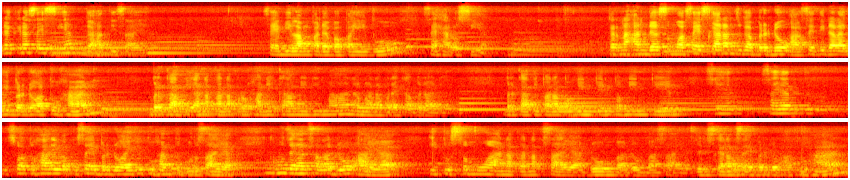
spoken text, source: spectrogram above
Kira-kira saya siap nggak hati saya? Saya bilang pada Bapak Ibu, saya harus siap. Karena Anda semua, saya sekarang juga berdoa. Saya tidak lagi berdoa Tuhan, berkati anak-anak rohani kami di mana-mana mereka berada. Berkati para pemimpin-pemimpin. Saya, saya suatu hari waktu saya berdoa itu Tuhan tegur saya. Kamu jangan salah doa ya. Itu semua anak-anak saya, domba-domba saya. Jadi sekarang saya berdoa Tuhan,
